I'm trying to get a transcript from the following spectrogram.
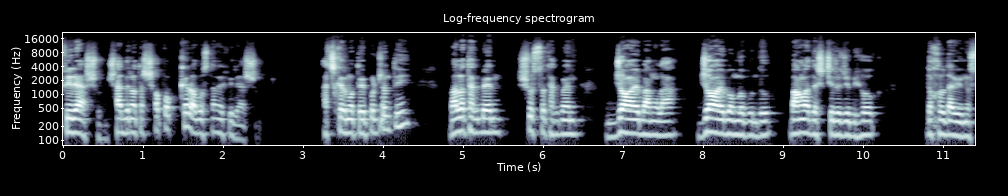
ফিরে আসুন, স্বাধীনতার সপক্ষের অবস্থানে ফিরে আসুন। আজকের মতো এই পর্যন্তই। ভালো থাকবেন, সুস্থ থাকবেন। জয় বাংলা, জয় বঙ্গবন্ধু। বাংলাদেশ চিরজীবী হোক। দখলদার ইউনুস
